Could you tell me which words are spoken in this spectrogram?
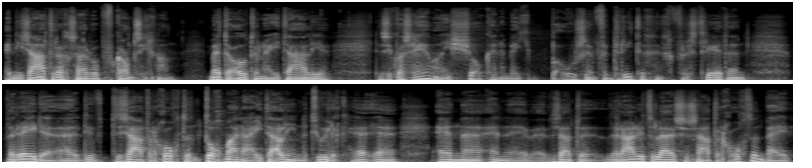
En die zaterdag zouden we op vakantie gaan. Met de auto naar Italië. Dus ik was helemaal in shock en een beetje boos en verdrietig en gefrustreerd. En we reden eh, de, zaterdagochtend toch maar naar Italië natuurlijk. Eh, en eh, en we zaten de radio te luisteren zaterdagochtend bij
